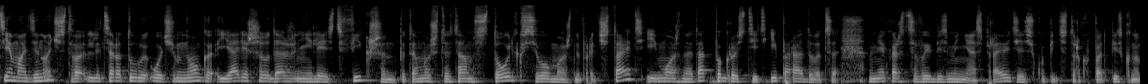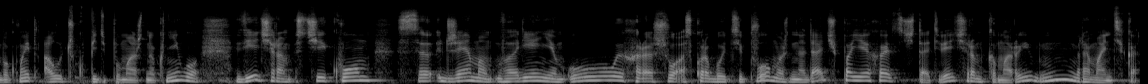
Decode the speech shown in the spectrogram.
Тема одиночества, литературы очень много. Я решил даже не лезть в fiction, потому что там столько всего можно прочитать, и можно так погрустить, и порадоваться. Но мне кажется, вы без меня справитесь, купите только подписку на Bookmate, а лучше купите бумажную книгу. Вечером с чайком, с джемом, вареньем, ой, хорошо, а скоро будет тепло, можно на дачу поехать, читать вечером, комары, м-м, романтика.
